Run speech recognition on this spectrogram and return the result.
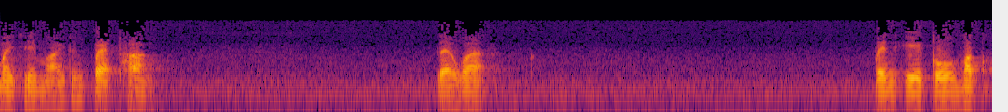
ไม่ใช่หมายถึงแปดทาง แต่ว่า เป็นเอโกมัคโค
